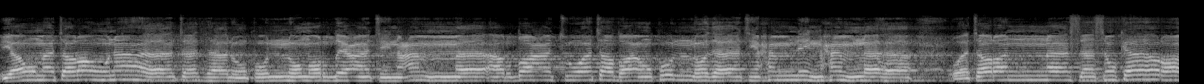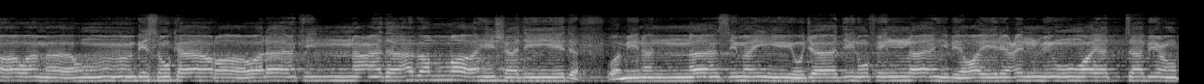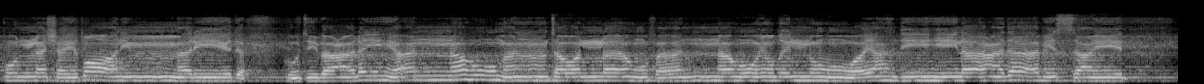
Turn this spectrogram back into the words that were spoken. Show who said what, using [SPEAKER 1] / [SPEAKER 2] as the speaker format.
[SPEAKER 1] يوم ترونها تذهل كل مرضعة عما أرضعت وتضع كل ذات حمل حملها وترى الناس سكارى وما هم بسكارى ولكن عذاب الله شديد ومن الناس من يجادل في الله بغير علم ويتبع كل شيطان مريد كتب عليه أنه من تولاه فأنه يضله ويهديه إلى عذاب السعير.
